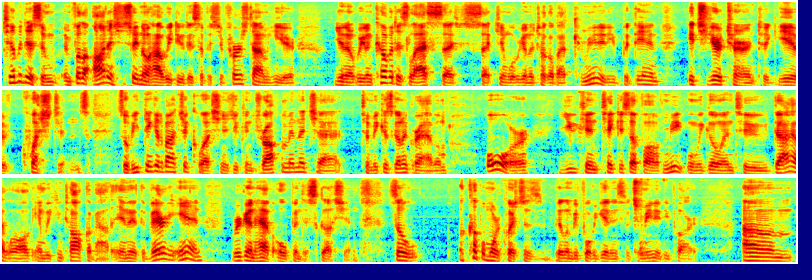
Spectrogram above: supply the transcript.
tell me this, and, and for the audience, just so you know how we do this, if it's your first time here, you know, we're going to cover this last sec- section where we're going to talk about community, but then it's your turn to give questions. So be thinking about your questions. You can drop them in the chat. Tamika's going to grab them, or you can take yourself off mute when we go into dialogue and we can talk about it. And at the very end, we're going to have open discussion. So a couple more questions, Bill, before we get into the community part. Um,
